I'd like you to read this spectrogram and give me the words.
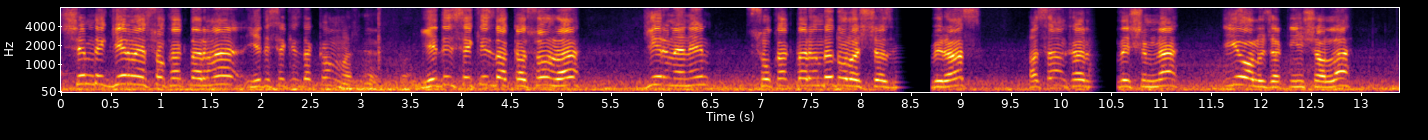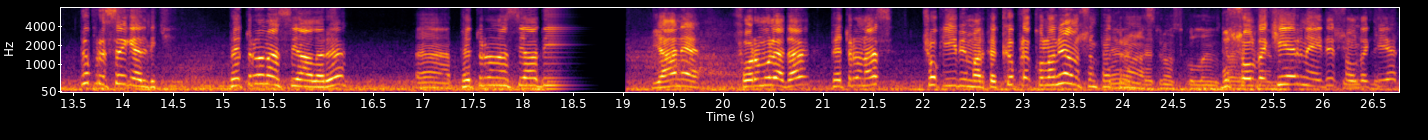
Şimdi Girne sokaklarına 7-8 dakika mı var? Evet. 7-8 dakika sonra Girne'nin sokaklarında dolaşacağız biraz. Hasan kardeşimle iyi olacak inşallah. Kıbrıs'a geldik. Petronas yağları e, Petronas yağı değil. Yani Formula'da Petronas çok iyi bir marka. Kıbrıs kullanıyor musun Petronas? Evet, Petronas kullanıyoruz. Bu Evet, soldaki evet. yer neydi? Soldaki Şehitlik. yer.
